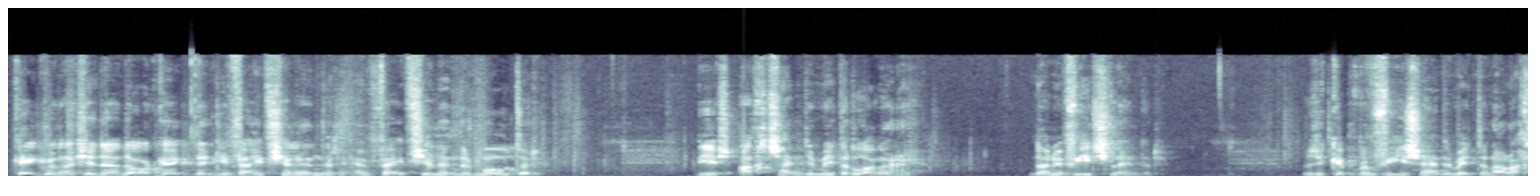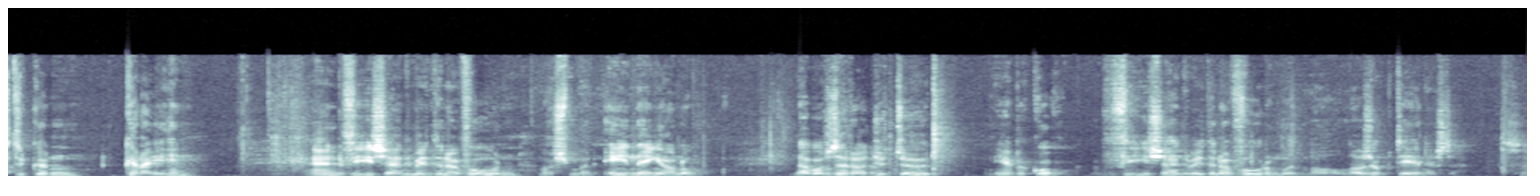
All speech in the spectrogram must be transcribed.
Kijk, want als je dan daar kijkt, dan die vijfcilinder, een vijfcilinder motor, die is 8 centimeter langer dan een viercilinder. Dus ik heb hem 4 centimeter naar achter kunnen krijgen. En 4 centimeter naar voren was maar één ding aan op. Dat was de radiateur. Die heb ik ook 4 centimeter naar voren moeten halen. Dat is ook het enige. Zo.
